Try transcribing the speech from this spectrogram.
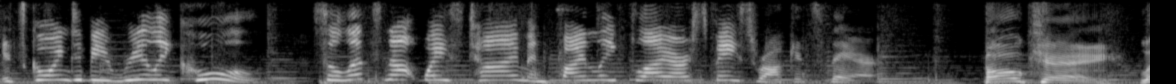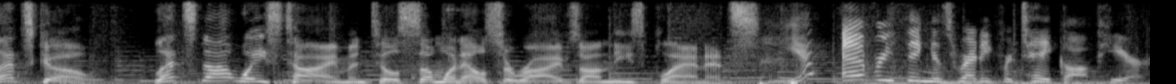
It's going to be really cool. So let's not waste time and finally fly our space rockets there. Okay, let's go. Let's not waste time until someone else arrives on these planets. Yep. Everything is ready for takeoff here.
